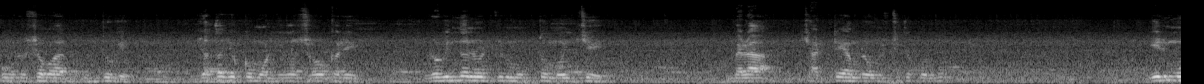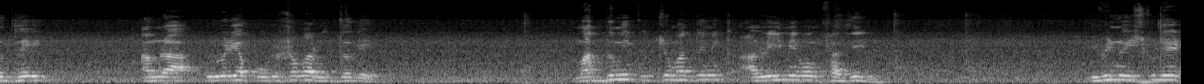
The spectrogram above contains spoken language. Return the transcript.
পৌরসভার উদ্যোগে যথাযোগ্য মর্যাদা সহকারে রবীন্দ্র নজরুল মুক্ত মঞ্চে বেলা চারটে আমরা অনুষ্ঠিত করব। এর মধ্যেই আমরা উলুবেড়িয়া পৌরসভার উদ্যোগে মাধ্যমিক, উচ্চ মাধ্যমিক, আলিম এবং ফাজিল। বিভিন্ন স্কুলের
